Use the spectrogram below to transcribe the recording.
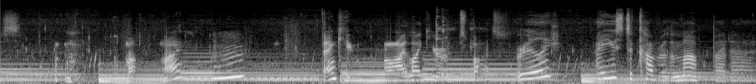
yours. mine? Mm-hmm. Thank you. Oh, I like your spots. Really? I used to cover them up, but, uh,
